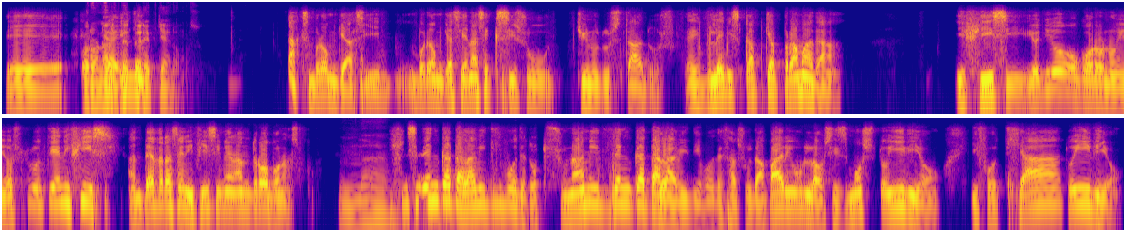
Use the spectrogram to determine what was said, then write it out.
Ε, ο Ρονάλντο δεν τον έπιανε όμως. Εντάξει, μπορεί να μου πιάσει. Μπορεί να μου πιάσει ένας εξίσου κοινού του στάτους. Δηλαδή βλέπεις κάποια πράγματα η φύση, διότι ο, ο κορονοϊός του είναι η φύση. Αντέδρασε η φύση με έναν τρόπο, να πούμε. Ναι. Η φύση δεν καταλάβει τίποτε. Το τσουνάμι δεν καταλάβει τίποτε. Θα σου τα πάρει ούλα. Ο σεισμός το ίδιο. Η φωτιά το ίδιο.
